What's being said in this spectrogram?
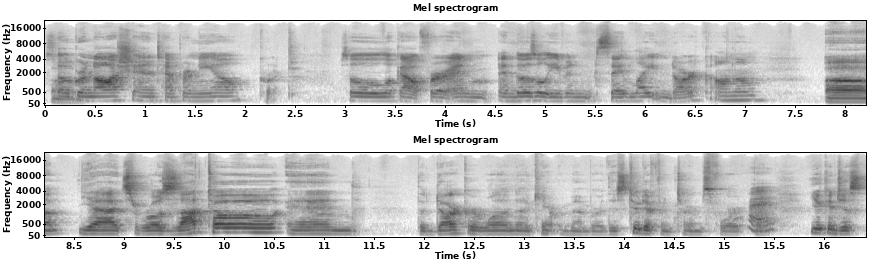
So Um, Grenache and Tempranillo. Correct. So look out for and and those will even say light and dark on them. Uh, yeah, it's Rosato and the darker one. I can't remember. There's two different terms for it. but Right. You can just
